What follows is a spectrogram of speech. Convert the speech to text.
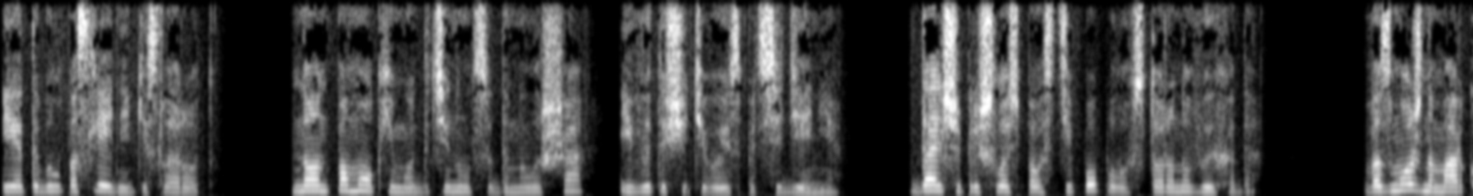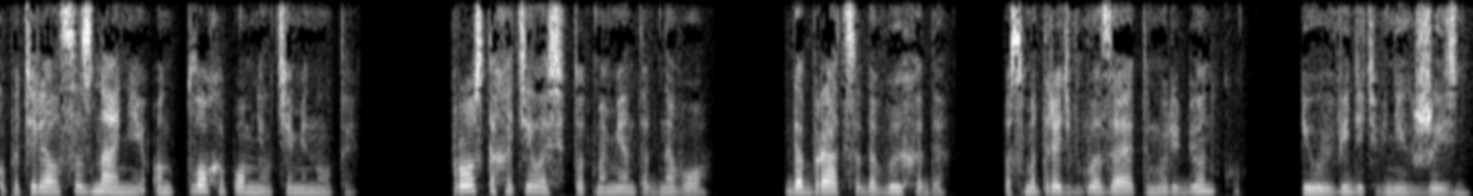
и это был последний кислород. Но он помог ему дотянуться до малыша и вытащить его из-под сиденья. Дальше пришлось ползти по полу в сторону выхода. Возможно, Марко потерял сознание, он плохо помнил те минуты. Просто хотелось в тот момент одного добраться до выхода, посмотреть в глаза этому ребенку и увидеть в них жизнь.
